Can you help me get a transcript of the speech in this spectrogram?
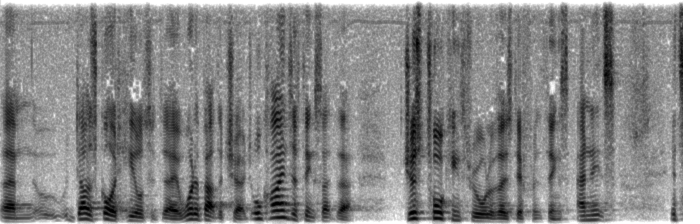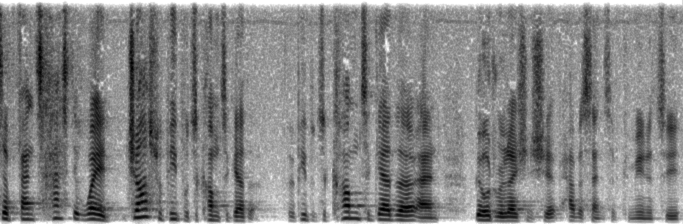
Um, does God heal today? What about the church? All kinds of things like that. Just talking through all of those different things. And it's, it's a fantastic way just for people to come together, for people to come together and build relationship, have a sense of community,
